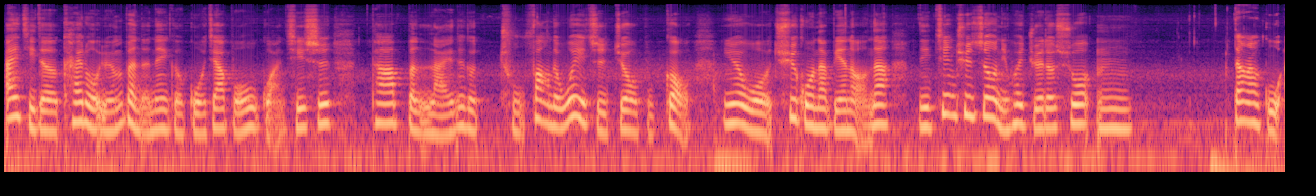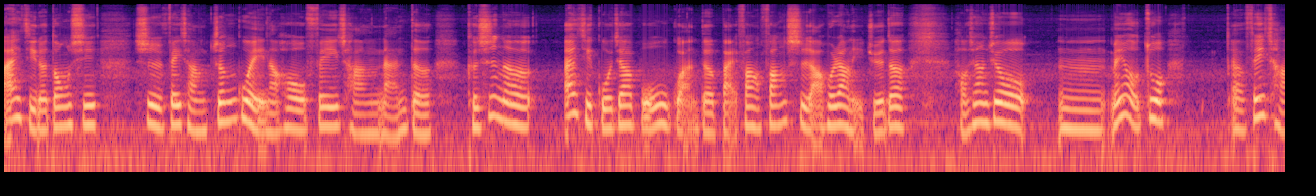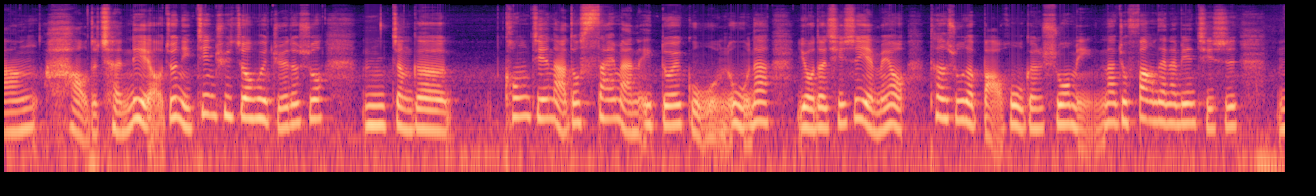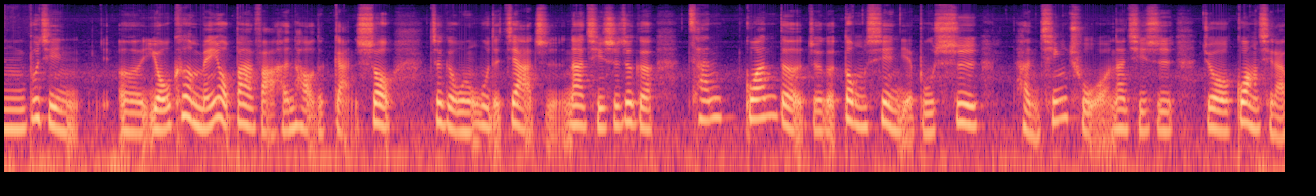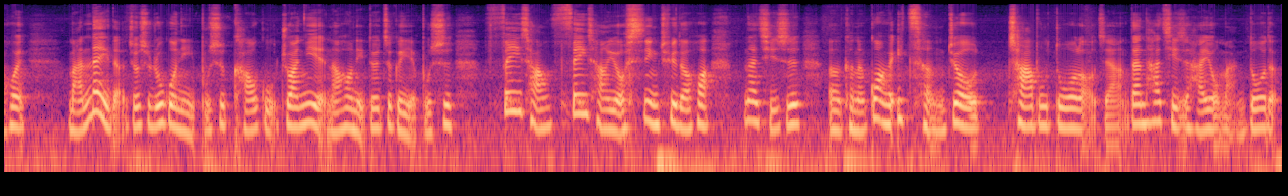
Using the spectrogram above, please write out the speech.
埃及的开罗原本的那个国家博物馆，其实它本来那个储放的位置就不够，因为我去过那边哦，那你进去之后，你会觉得说，嗯，当然古埃及的东西是非常珍贵，然后非常难得，可是呢，埃及国家博物馆的摆放方式啊，会让你觉得好像就。嗯，没有做呃非常好的陈列哦，就你进去之后会觉得说，嗯，整个空间啊都塞满了一堆古文物，那有的其实也没有特殊的保护跟说明，那就放在那边，其实嗯，不仅呃游客没有办法很好的感受这个文物的价值，那其实这个参观的这个动线也不是很清楚哦，那其实就逛起来会。蛮累的，就是如果你不是考古专业，然后你对这个也不是非常非常有 兴趣的话，那其实呃可能逛个一层就差不多了这样。但它其实还有蛮多的。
